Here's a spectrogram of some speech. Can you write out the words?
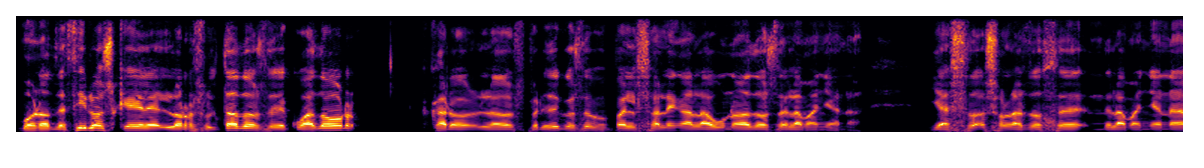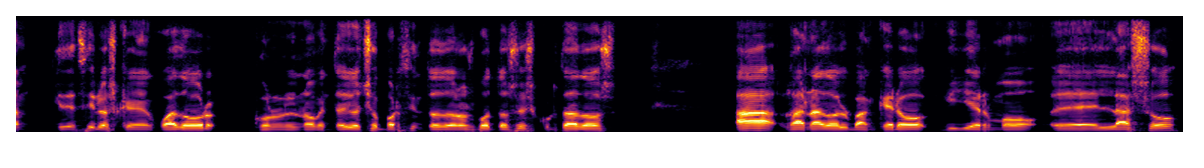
Bueno, deciros que los resultados de Ecuador, claro, los periódicos de papel salen a la 1 o 2 de la mañana ya son las 12 de la mañana y deciros que en Ecuador, con el 98% de los votos escrutados, ha ganado el banquero Guillermo eh, Lasso,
